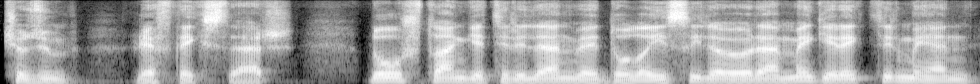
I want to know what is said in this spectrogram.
Çözüm Refleksler, doğuştan getirilen ve dolayısıyla öğrenme gerektirmeyen,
